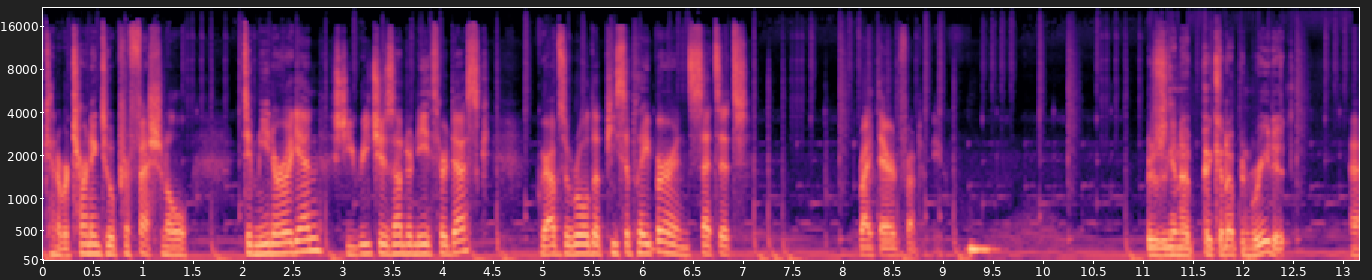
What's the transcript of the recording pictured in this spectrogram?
Kind of returning to a professional demeanor again. She reaches underneath her desk, grabs a rolled up piece of paper, and sets it right there in front of you. We're just gonna pick it up and read it. Uh,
